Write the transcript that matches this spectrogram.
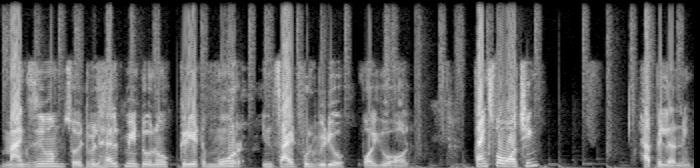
maximum so it will help me to you know create more insightful video for you all. Thanks for watching. Happy learning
